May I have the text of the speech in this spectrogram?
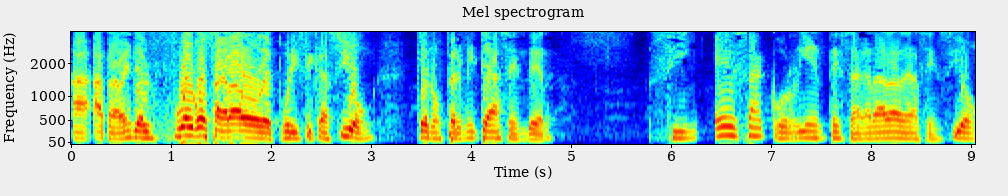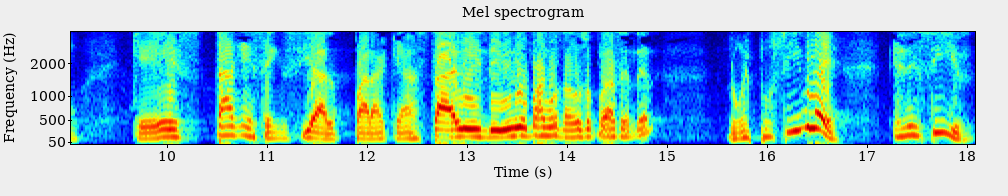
a, a través del fuego sagrado de purificación que nos permite ascender, sin esa corriente sagrada de ascensión que es tan esencial para que hasta el individuo más bondadoso pueda ascender, no es posible. Es decir,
